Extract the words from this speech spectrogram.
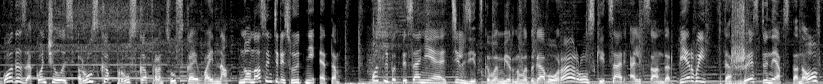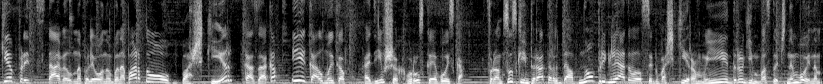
года, закончилась русско-прусско-французская война. Но нас интересует не это. После подписания Тильзитского мирного договора русский царь Александр I в торжественной обстановке представил Наполеону Бонапарту башкир, казаков и калмыков, ходивших в русское войско. Французский император давно приглядывался к башкирам и другим восточным воинам.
